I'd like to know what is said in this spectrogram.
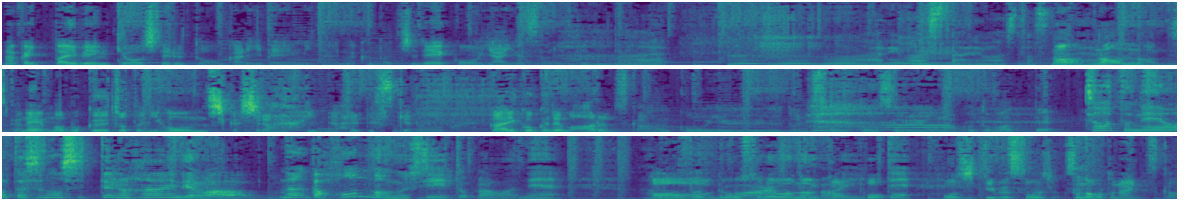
なんかいっぱい勉強してるとガリ弁みたいな形でこう揶揄されてみたいな。はい。うんうんうん。ありました、うん。ありました。そなれ。なんなんですかね、まあ、僕ちょっと日本しか知らないんであれですけど外国でもあるんですか？こういうのに相当するような言葉って。ちょっとね、私の知ってる範囲では、なんか本の虫とかはね、ああでもそれはなんかポジティブそうじゃん。そんなことないんですか？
